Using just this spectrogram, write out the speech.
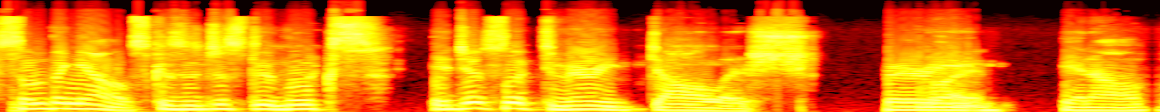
something else because it just it looks it just looked very dollish, very Right. you know.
